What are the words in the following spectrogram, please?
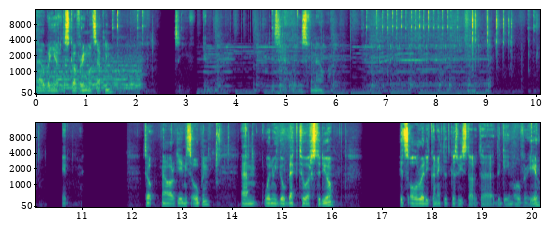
uh, when you're discovering what's happening. See if we can disable this for now. Okay. So now our game is open. Um, when we go back to our studio, it's already connected because we started uh, the game over here.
